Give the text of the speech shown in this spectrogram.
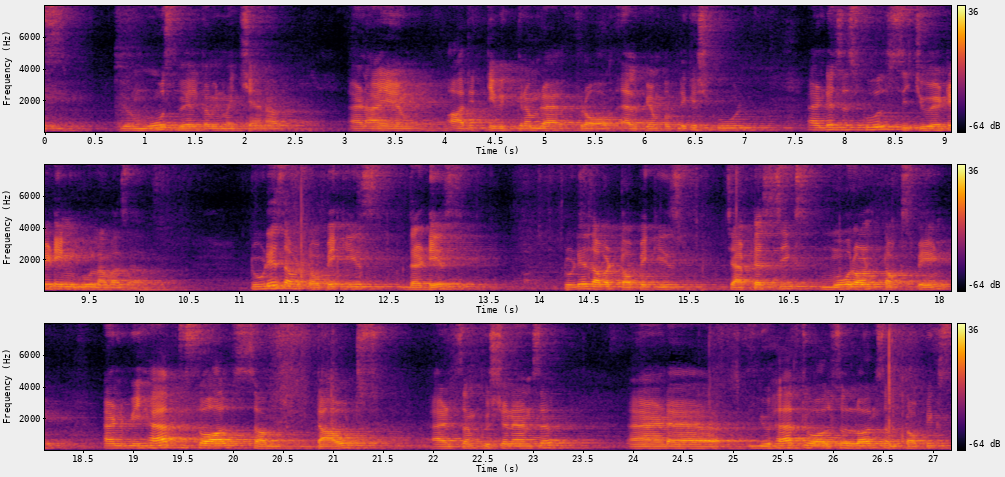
students, you're most welcome in my channel. And I am Aditya Vikram Rai from LPM Public School and this school situated in Gola Bazar. Today's our topic is that is today's our topic is chapter 6 more on tux paint and we have to solve some doubts and some question answer. And uh, you have to also learn some topics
